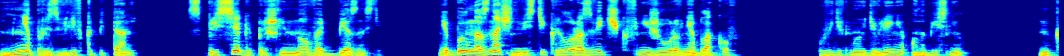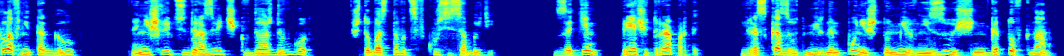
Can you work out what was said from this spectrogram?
Меня произвели в капитаны. С присягой пришли новые обязанности. Я был назначен вести крыло разведчиков ниже уровня облаков. Увидев мое удивление, он объяснил. Нклав не так глуп. Они шлют сюда разведчиков дважды в год, чтобы оставаться в курсе событий. Затем прячут рапорты и рассказывают мирным пони, что мир внизу еще не готов к нам,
